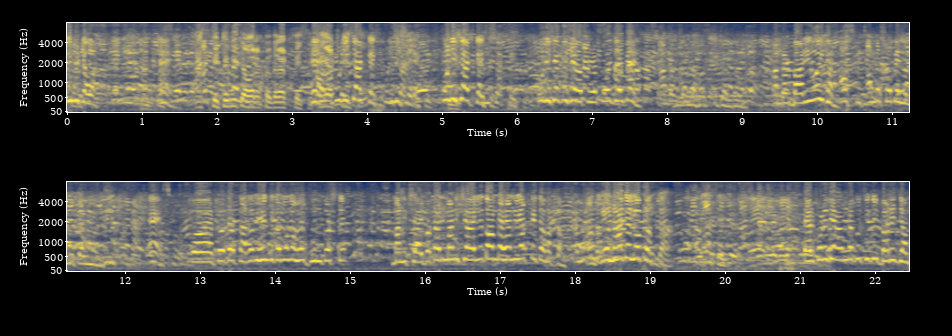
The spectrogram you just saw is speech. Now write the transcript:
টিভি টাওয়ার হ্যাঁ। আজকে টিভি টাওয়ার আপনাদের আটকাইছে। কে আটকাইছে আটকাইছে, আটকাইছে, পুলিশে আটকাইছে। আপনারা কই যাবেন? আমরা হসপিটাল যাব। আমরা বাড়ি ওইখানে। আমরা সবাই লোকাল মানুষ হ্যাঁ এরপর তারা হেন থেকে মনে হয় ফোন করছে। মানিক সাহেব তার মানিক সাহেব তো আমরা হেন আটকাইতে পারতাম। আমরা তো না গেলেও পারতাম তারপরে দিয়ে আমরা কইছি কি বাড়ির যাব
